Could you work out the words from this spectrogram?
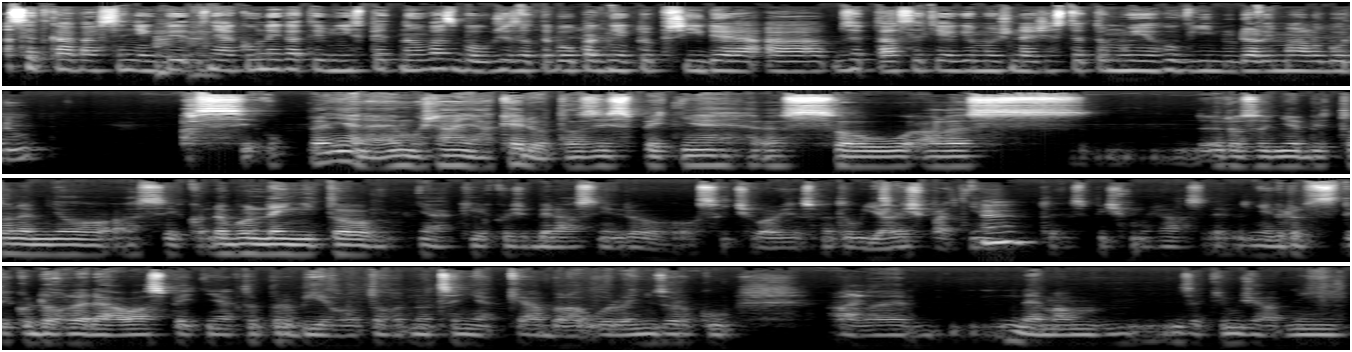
A setkáváš se někdy s nějakou negativní zpětnou vazbou, že za tebou pak někdo přijde a zeptá se tě, jak je možné, že jste tomu jeho vínu dali málo bodů? Asi úplně ne, možná nějaké dotazy zpětně eh, jsou, ale rozhodně by to nemělo asi, jako, nebo není to nějaký, jako že by nás někdo osočoval, že jsme to udělali špatně. Mm. To je spíš možná někdo jako dohledává zpětně, jak to probíhalo, to hodnocení, jaká byla úroveň vzorku ale nemám zatím žádný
